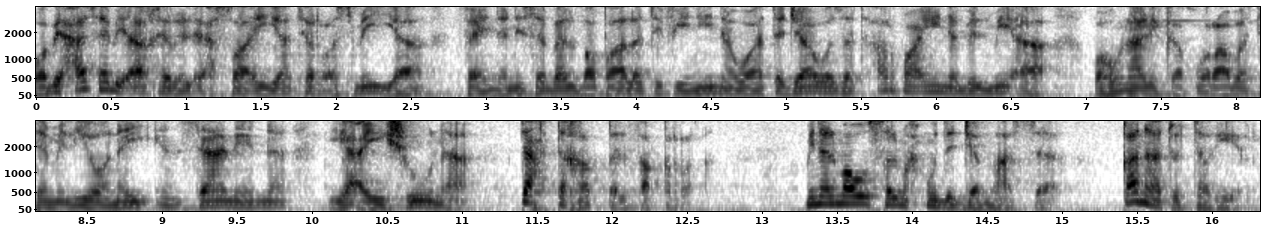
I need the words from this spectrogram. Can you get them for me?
وبحسب آخر الإحصائيات الرسمية فإن نسب البطالة في نينوى تجاوزت 40% وهنالك قرابة مليوني إنسان يعيشون تحت خط الفقر. من الموصل محمود الجماس قناة التغيير.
